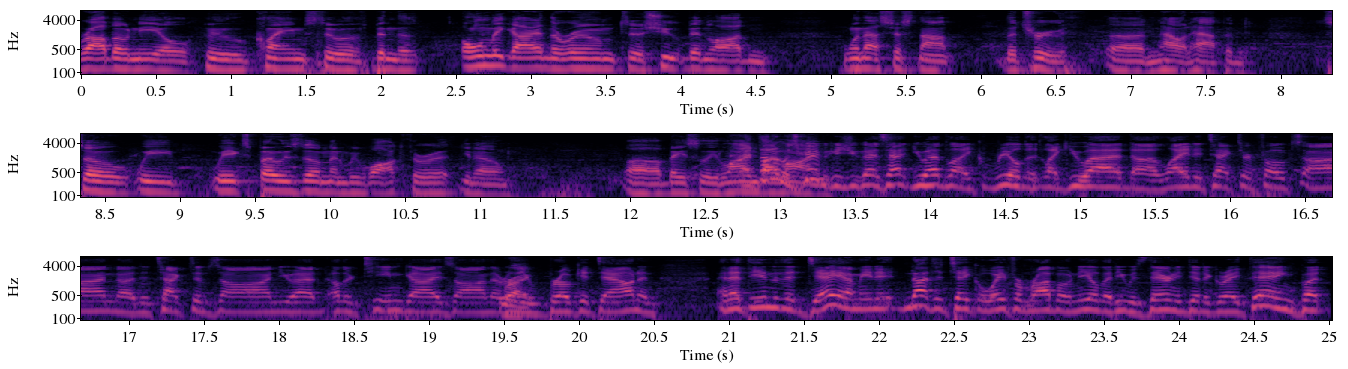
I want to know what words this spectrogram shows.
Rob O'Neill, who claims to have been the only guy in the room to shoot Bin Laden, when that's just not the truth uh, and how it happened. So we we exposed him and we walked through it, you know, uh, basically line I thought by it was line. great because you guys had you had like real like you had uh, lie detector folks on, uh, detectives on, you had other team guys on that really Right. broke it down and and at the end of the day, I mean, it, not to take away from Rob O'Neill that he was there and he did a great thing, but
